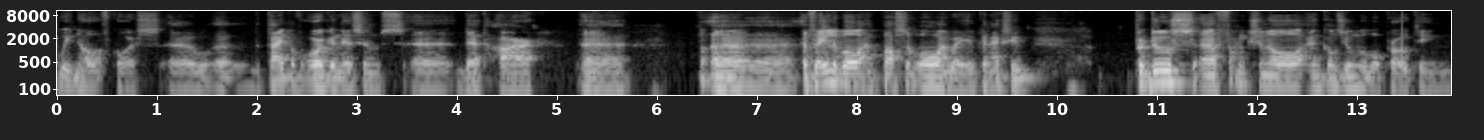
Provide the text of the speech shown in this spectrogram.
we know, of course, uh, uh, the type of organisms that are available and possible, and where you can actually produce functional and consumable protein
